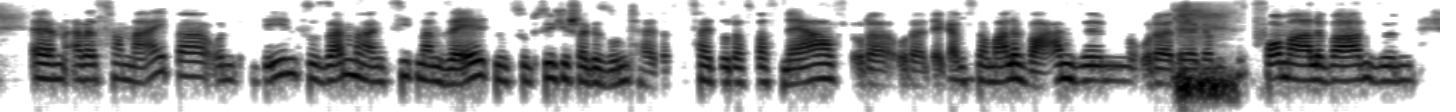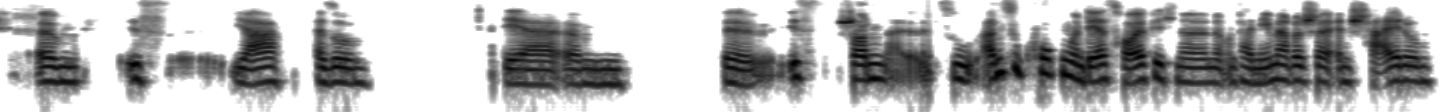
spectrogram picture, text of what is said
ähm, aber es ist vermeidbar und den Zusammenhang zieht man selten zu psychischer Gesundheit. Das ist halt so das, was nervt oder, oder der ganz normale Wahnsinn oder der ganz formale Wahnsinn ähm, ist, ja, also der ähm, äh, ist schon äh, zu anzugucken und der ist häufig eine, eine unternehmerische Entscheidung,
